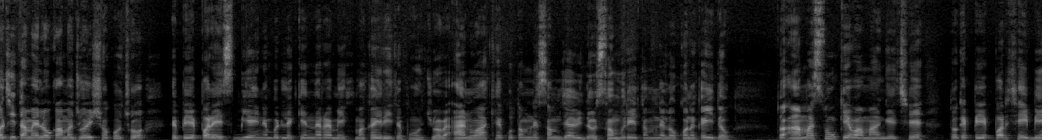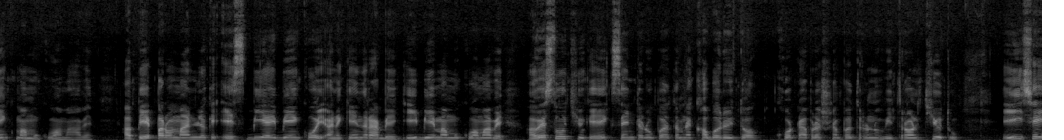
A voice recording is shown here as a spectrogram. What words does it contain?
પછી તમે લોકો આમાં જોઈ શકો છો કે પેપર એસબીઆઈને બદલે કેનરા બેંકમાં કઈ રીતે પહોંચ્યું. હવે આનું આખે હું તમને સમજાવી દઉં સમરી તમને લોકોને કહી દઉં. તો આમાં શું કહેવા માંગે છે? તો કે પેપર છે એ બેંકમાં મૂકવામાં આવે. હવે પેપરમાં માની લો કે એસબીઆઈ બેંક હોય અને કેનરા બેંક એ બેમાં મૂકવામાં આવે. હવે શું થયું કે એક સેન્ટર ઉપર તમને ખબર હોય તો ખોટા પ્રશ્નપત્રનું વિતરણ થયું હતું. એ છે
